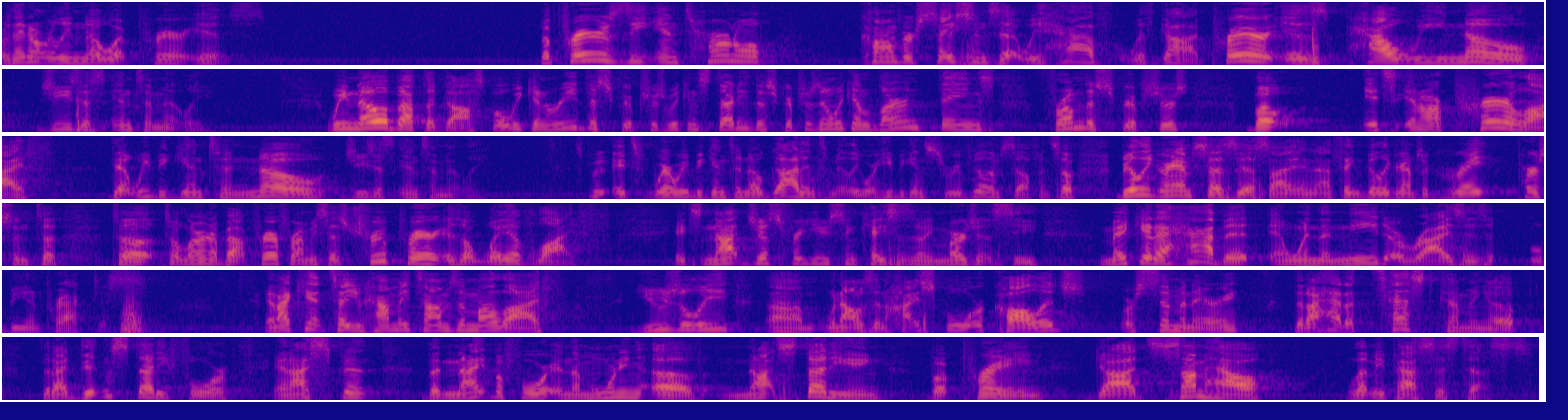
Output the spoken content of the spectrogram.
Or they don't really know what prayer is. But prayer is the internal conversations that we have with God. Prayer is how we know Jesus intimately. We know about the gospel. We can read the scriptures. We can study the scriptures. And we can learn things from the scriptures. But it's in our prayer life that we begin to know Jesus intimately. It's where we begin to know God intimately, where He begins to reveal Himself. And so Billy Graham says this, and I think Billy Graham's a great person to, to, to learn about prayer from. He says, True prayer is a way of life. It's not just for use in cases of emergency. Make it a habit, and when the need arises, it will be in practice. And I can't tell you how many times in my life, usually um, when I was in high school or college or seminary, that I had a test coming up that I didn't study for, and I spent the night before and the morning of not studying but praying, God somehow let me pass this test.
